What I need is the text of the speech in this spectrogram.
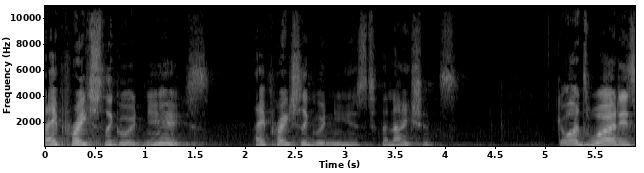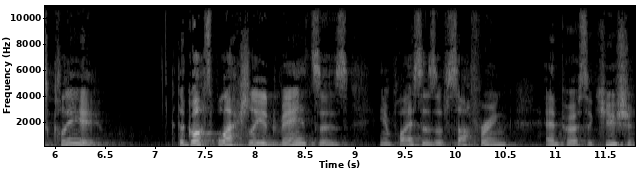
they preach the good news. They preach the good news to the nations. God's word is clear. The gospel actually advances in places of suffering and persecution.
